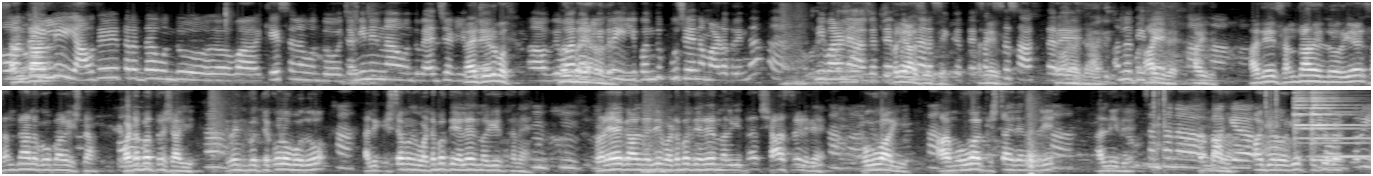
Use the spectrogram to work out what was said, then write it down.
ಓ, ಅಂದ್ರೆ ಇಲ್ಲಿ ಯಾವುದೇ ತರದ ಒಂದು ವ- ಕೇಸನ ಒಂದು ಜಮೀನಿನ ಒಂದು ವ್ಯಾಜ್ಯಗಳಿದ್ರೆ ವ್ಯಾಜ್ಯ ಇರ್ಬೋದು. ಆ, ವಿವಾದಗಳಿದ್ರೆ ಇಲ್ಲಿ ಬಂದು ಪೂಜೆಯನ್ನ ಮಾಡೋದ್ರಿಂದ ನಿವಾರಣೆ ಆಗುತ್ತೆ ಪರಿಹಾರ ಸಿಗುತ್ತೆ ಸಕ್ಸಸ್ ಆಗ್ತಾರೆ ಅನ್ನೋದಿದೆ. ಆಗಿದೆ ಆಗಿದೆ. ಅದೇ ಸಂತಾನ ಇದ್ದವರಿಗೆ ಸಂತಾನ ಗೋಪಾಲಕೃಷ್ಣ ವಟಪತ್ರ ಶಾಹಿ ಇವನ್ ಹೋಗ್ಬೋದು ಅಲ್ಲಿ ಕೃಷ್ಣ ಬಂದು ವಟಪತ್ರ ಎಲೆ ಮಲಗಿರ್ತಾನೆ. ಪ್ರಳಯ ಕಾಲದಲ್ಲಿ ವಟಪತ್ರ ಎಲೆ ಮಲಗಿದ್ದ ಶಾಸ್ತ್ರ ಇದೆ. ಮಗುವಾಗಿ. ಆ ಮಗುವಾಗಿ ಕೃಷ್ಣ ಇದೆ ಅಲ್ಲಿ. ಇದೆ ಸಂತಾನ ಸಂತಾನ. ತೊಟ್ಟು ಕಟ್ಟಿ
